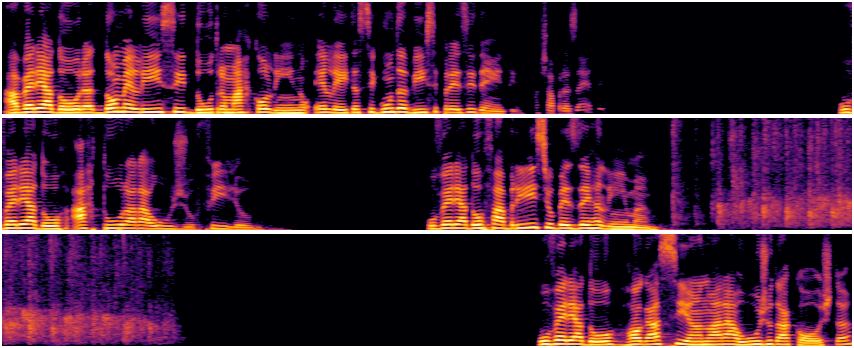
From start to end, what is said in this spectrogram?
A vereadora Domelice Dutra Marcolino, eleita segunda vice-presidente. Está presente? O vereador Arthur Araújo, filho. O vereador Fabrício Bezerra Lima. O vereador Rogaciano Araújo da Costa.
